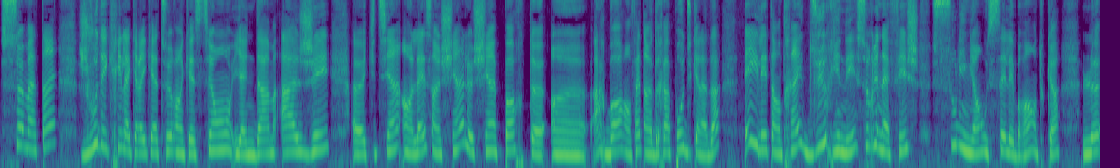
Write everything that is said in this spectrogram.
Ce matin, je vous décris la caricature en question. Il y a une dame âgée euh, qui tient en laisse un chien. Le chien porte un arbore en fait un drapeau du Canada et il est en train d'uriner sur une affiche soulignant ou célébrant en tout cas le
